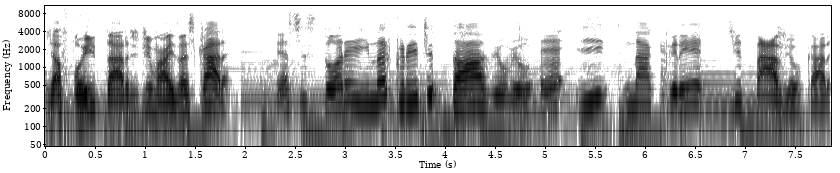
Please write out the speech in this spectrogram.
já foi tarde demais. Mas, cara, essa história é inacreditável, meu. É inacreditável, cara.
